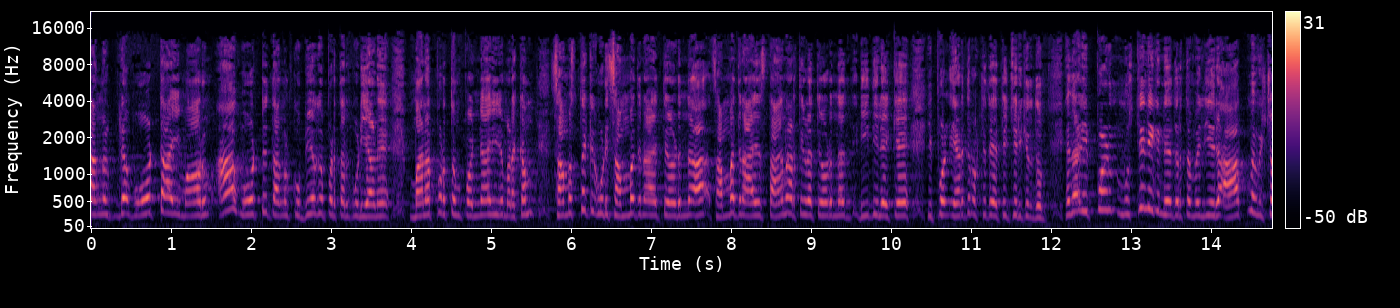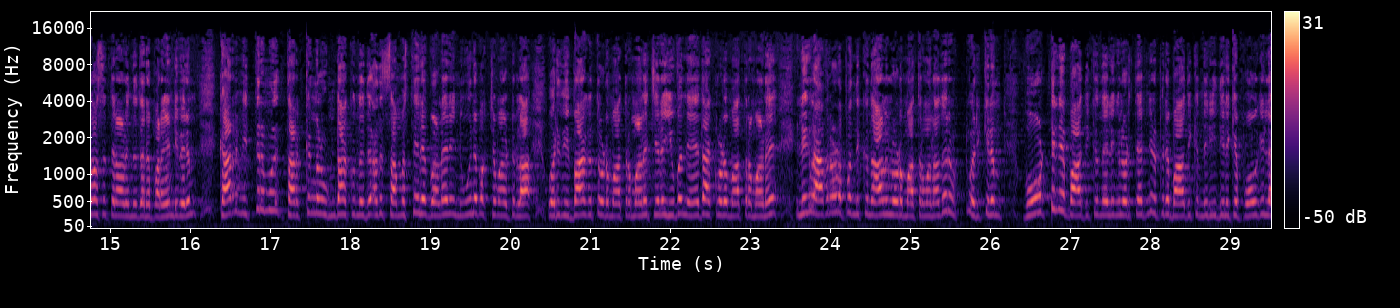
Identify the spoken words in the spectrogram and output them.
തങ്ങളുടെ വോട്ടായി മാറും. ആ വോട്ട് തങ്ങൾക്ക് ഉപയോഗപ്പെടുത്താൻ കൂടിയാണ് മലപ്പുറത്തും പൊന്നാനിയിലും അടക്കം സമസ്തയ്ക്ക് കൂടി സമ്മതനായ തേടുന്ന സമ്മതനായ സ്ഥാനാർത്ഥികളെ തേടുന്ന രീതിയിലേക്ക് ഇപ്പോൾ ഇടതുപക്ഷത്തെ എത്തിച്ചിരിക്കുന്നതും. എന്നാൽ ഇപ്പോൾ മുസ്ലിം ലീഗ് നേതൃത്വം വലിയൊരു ആത്മവിശ്വാസത്തിലാണെന്ന് തന്നെ പറയേണ്ടി വരും. കാരണം ഇത്തരം തർക്കങ്ങൾ ഉണ്ടാക്കുന്നത് അത് സമസ്തയിലെ വളരെ ന്യൂനപക്ഷമായിട്ടുള്ള ഒരു വിഭാഗത്തോട് മാത്രമാണ് ചില യുവ നേതാക്കളോട് മാത്രമാണ് ഇല്ലെങ്കിൽ അവരോടൊപ്പം നിൽക്കുന്ന ആളുകളോട് മാത്രമാണ്. അതൊരു ഒരിക്കലും വോട്ടിനെ ബാധിക്കുന്ന അല്ലെങ്കിൽ ഒരു തെരഞ്ഞെടുപ്പിനെ ബാധിക്കുന്ന രീതിയിലേക്ക് പോകില്ല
